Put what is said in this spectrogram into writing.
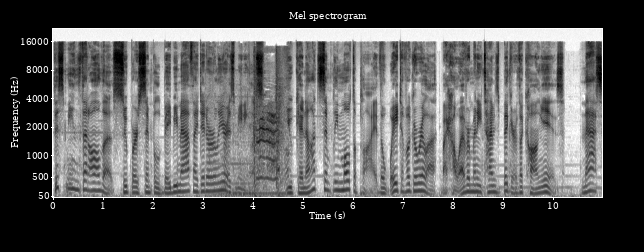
This means that all the super simple baby math I did earlier is meaningless. You cannot simply multiply the weight of a gorilla by however many times bigger the Kong is. Mass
